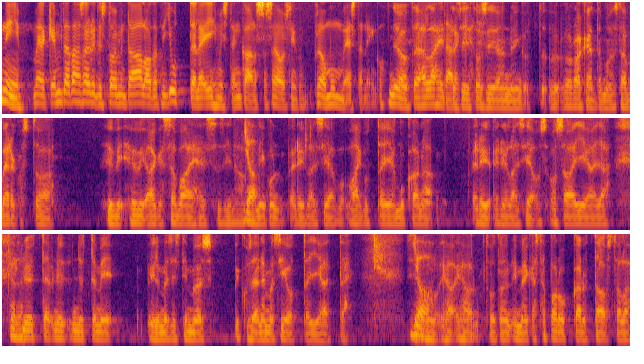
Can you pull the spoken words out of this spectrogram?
niin, melkein mitä tahansa yritystoimintaa aloitat, niin juttele ihmisten kanssa. Se, olisi, niin kuin, se on mun mielestä niin kuin Joo, tähän lähditte siis tosiaan niin kuin, rakentamaan sitä verkostoa hyvin, hyvin aikaisessa vaiheessa. Siinä on niin kuin, erilaisia vaikuttajia mukana, eri, erilaisia osaajia ja nyt, nyt, nyt ilmeisesti myös pikkusen enemmän sijoittajia, että – Siinä Joo. on ollut ihan, ihan tuota, nimekästä porukkaa nyt taustalla.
